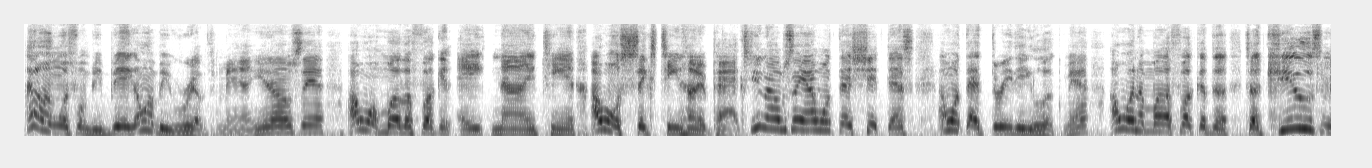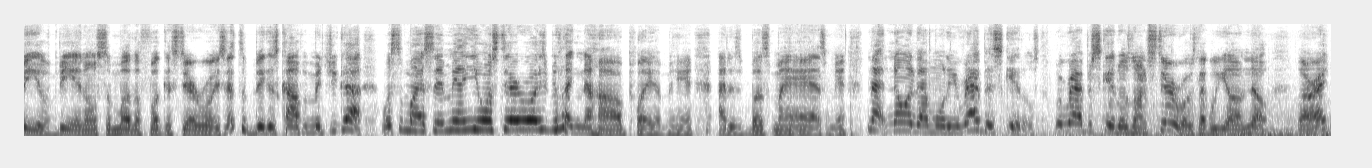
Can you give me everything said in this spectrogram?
I don't just want to be big. I want to be ripped, man. You know what I'm saying? I want motherfucking 8, 9, 10. I want 1,600 packs. You know what I'm saying? I want that shit that's, I want that 3D look, man. I want a motherfucker to, to accuse me of being on some motherfucking steroids. That's the biggest compliment you got. When somebody say, man, you on steroids? Be like, nah, I'll play it, man. I just bust my ass, man. Not knowing that I'm on these rabbit skittles. But rabbit skittles aren't steroids like we all know. All right?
